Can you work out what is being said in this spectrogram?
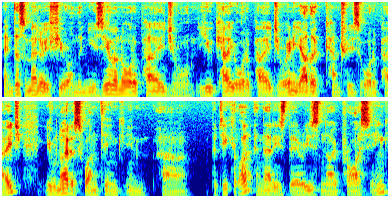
And it doesn't matter if you're on the New Zealand order page or UK order page or any other country's order page, you'll notice one thing in uh, particular, and that is there is no pricing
